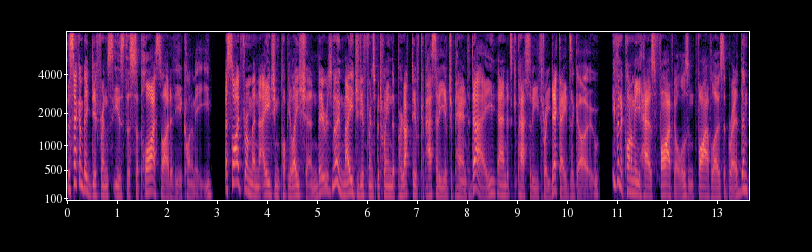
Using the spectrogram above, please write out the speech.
The second big difference is the supply side of the economy. Aside from an ageing population, there is no major difference between the productive capacity of Japan today and its capacity three decades ago. If an economy has $5 and 5 loaves of bread, then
